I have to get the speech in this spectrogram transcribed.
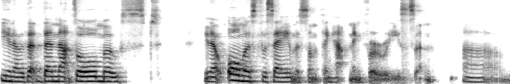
you know that then that's almost you know almost the same as something happening for a reason um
